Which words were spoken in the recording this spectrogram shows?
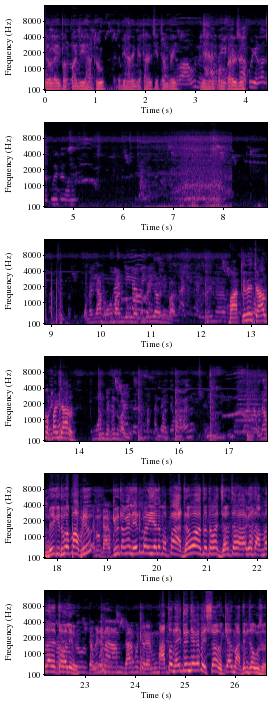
જો ગાઈ પપ્પાજી હાથું બેહાને બેઠા છે ચેતનભાઈ ને. કોમ કરું છે આખું હેરવા જતું એટલે આનું તમે જ્યાં ભોગ બાજુ તો દર્શન કરી જાવ ને બાજુ. બાટલી નહીં ચાલ પપ્પા ચાલ. મોં તેમાં કીધું પપ્પા આપડ્યું કયું તમે લેટ પડી ગયા તો પપ્પા. હાજર તો તમારે જર ચર આગળ આંબા લાગે તમારે તમે છે ને આમ દાળ પર ચડ્યા. આ તો નહીં દઈને જાય સ્પેશિયલ કે આજ માધ્યમ જવું છે?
